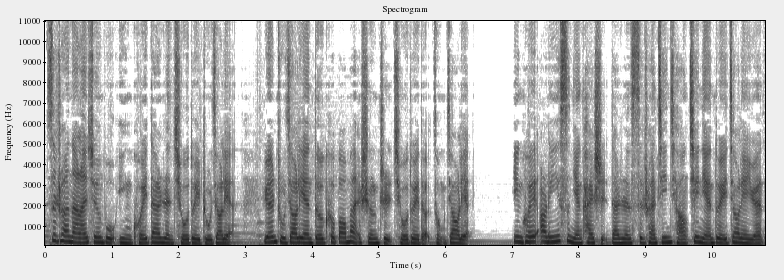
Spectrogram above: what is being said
四川男篮宣布尹奎担任球队主教练，原主教练德克鲍曼升至球队的总教练。尹奎二零一四年开始担任四川金强青年队教练员，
